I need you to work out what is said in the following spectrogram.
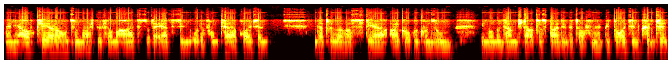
eine Aufklärung, zum Beispiel vom Arzt oder Ärztin oder vom Therapeuten darüber, was der Alkoholkonsum im momentanen Status bei den Betroffenen bedeuten könnte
